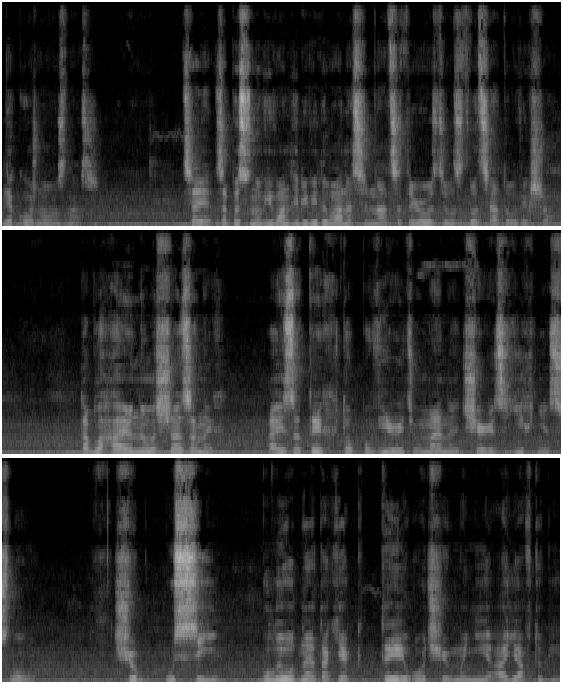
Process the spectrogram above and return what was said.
для кожного з нас. Це записано в Євангелії від Івана, 17 розділ з 20 вірша. Та благаю не лише за них, а й за тих, хто повірить у мене через їхнє слово, щоб усі були одне, так як ти, Отче, в мені, а я в тобі,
